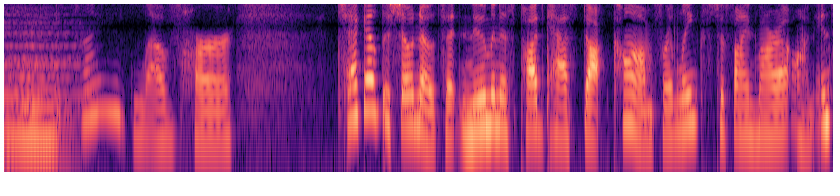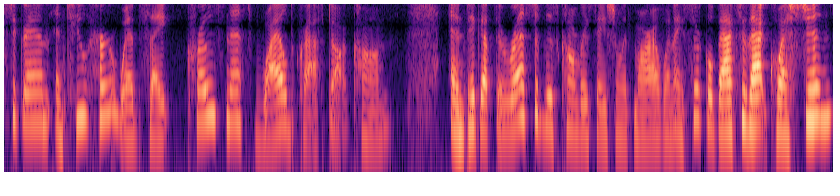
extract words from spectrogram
Mm, I love her. Check out the show notes at numinouspodcast.com for links to find Mara on Instagram and to her website, crowsnestwildcraft.com. And pick up the rest of this conversation with Mara when I circle back to that question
